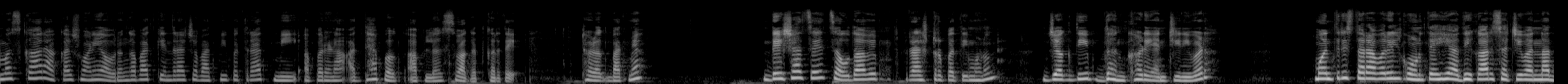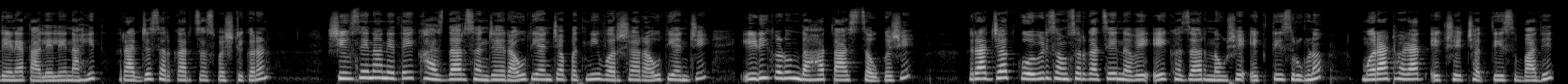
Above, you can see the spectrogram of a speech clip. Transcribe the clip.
नमस्कार आकाशवाणी औरंगाबाद केंद्राच्या बातमीपत्रात मी अपर्णा अध्यापक आपलं स्वागत करते. ठळक बातम्या. देशाचे चौदावे राष्ट्रपती म्हणून जगदीप धनखड यांची निवड. मंत्रीस्तरावरील कोणतेही अधिकार सचिवांना देण्यात आलेले नाहीत राज्य सरकारचं स्पष्टीकरण. शिवसेना नेते खासदार संजय राऊत यांच्या पत्नी वर्षा राऊत यांची ईडीकडून दहा तास चौकशी. राज्यात कोविड संसर्गाचे नवे एक हजार नऊशे एकतीस रुग्ण मराठवाड्यात एकशे छत्तीस बाधित.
